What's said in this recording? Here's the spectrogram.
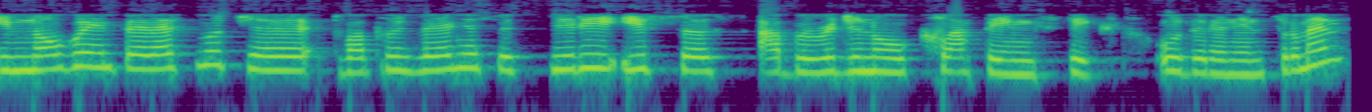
И много е интересно, че това произведение се свири и с Aboriginal Clapping Stick, ударен инструмент.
